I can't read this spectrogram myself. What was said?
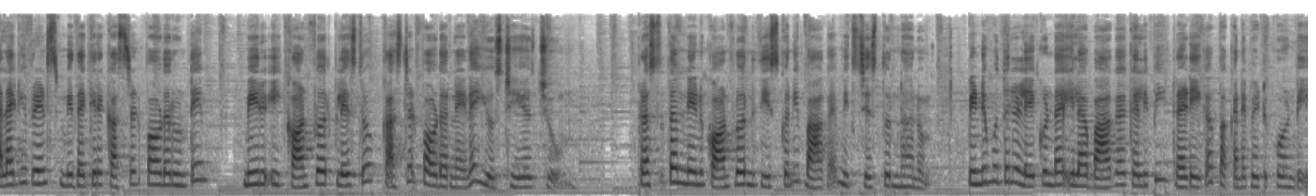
అలాగే ఫ్రెండ్స్ మీ దగ్గర కస్టర్డ్ పౌడర్ ఉంటే మీరు ఈ కార్న్ఫ్లోర్ ప్లేస్లో కస్టర్డ్ పౌడర్నైనా యూజ్ చేయొచ్చు. ప్రస్తుతం నేను కార్న్ఫ్లోర్ని తీసుకొని బాగా మిక్స్ చేస్తున్నాను. పిండి ముద్దలు లేకుండా ఇలా బాగా కలిపి రెడీగా పక్కన పెట్టుకోండి.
